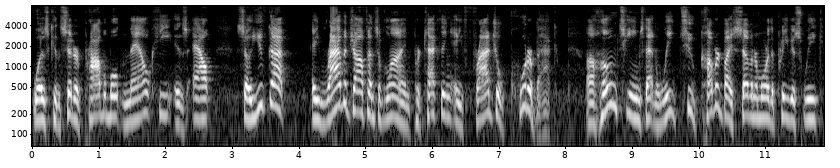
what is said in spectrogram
was considered probable. Now he is out. So you've got a ravage offensive line protecting a fragile quarterback. Uh, home teams that in week two covered by seven or more the previous week.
